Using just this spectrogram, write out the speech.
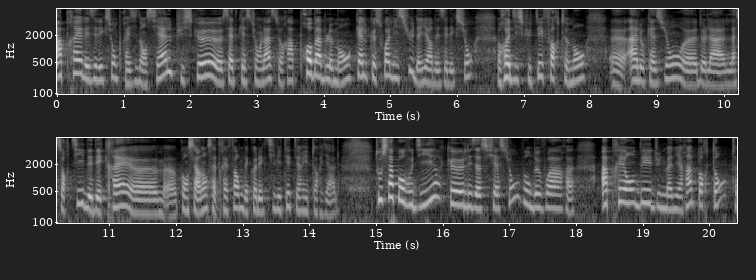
après les élections présidentielles, puisque euh, cette question-là sera probablement, quelle que soit l'issue d'ailleurs des élections, rediscutée fortement euh, à l'occasion de la, sortie des décrets concernant cette réforme des collectivités territoriales. Tout ça pour vous dire que les associations vont devoir appréhender d'une manière importante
